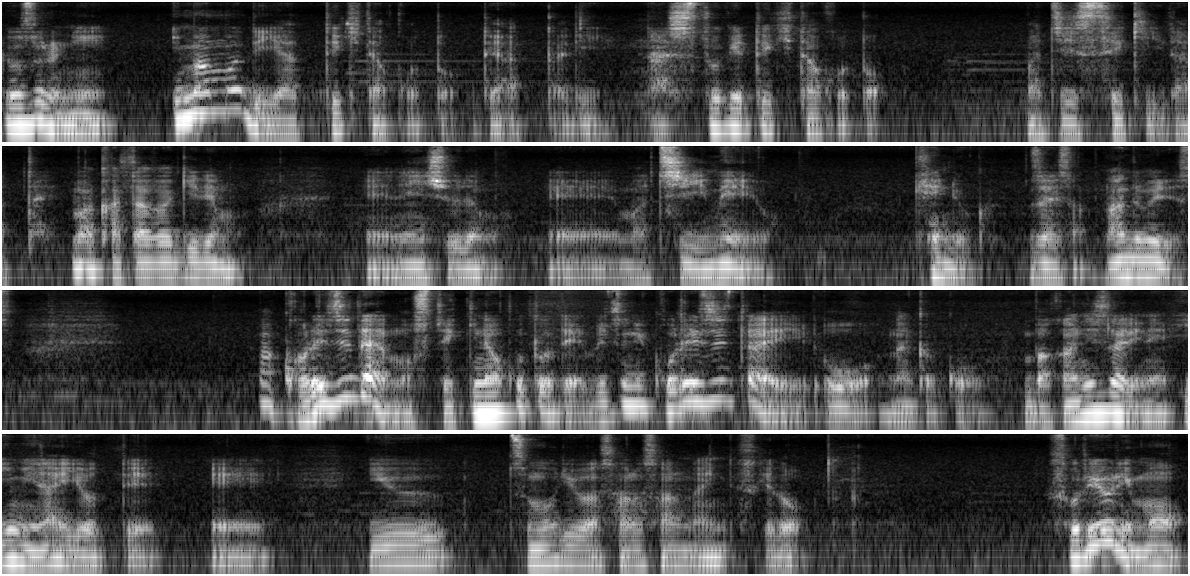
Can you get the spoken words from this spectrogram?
要するに今までやってきたことであったり成し遂げてきたこと、まあ、実績だったり、まあ、肩書きでも、えー、年収でも、えー、まあ、地位名誉権力財産何でもいいです。まあ、これ自体も素敵なことで別にこれ自体をなんかこうバカにしたりね意味ないよって、えー、言うつもりはさらさらないんですけどそれよりも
